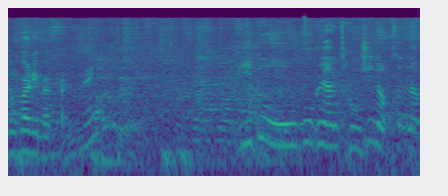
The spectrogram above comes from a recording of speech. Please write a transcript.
노가리 바꿨네 비도 오고 그냥 정신이 없었나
